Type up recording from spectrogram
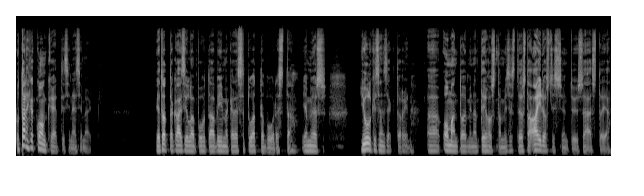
Mutta tämä on ehkä konkreettisin esimerkki. Ja totta kai silloin puhutaan viime kädessä tuottavuudesta ja myös julkisen sektorin ö, oman toiminnan tehostamisesta, josta aidosti syntyy säästöjä.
